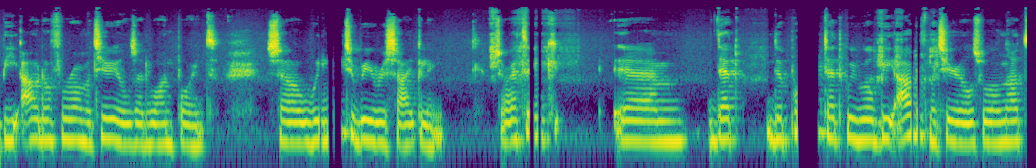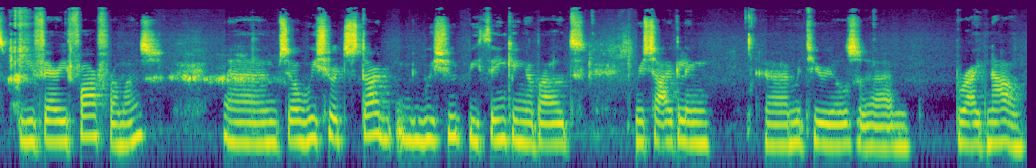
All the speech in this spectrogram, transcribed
be out of raw materials at one point, so we need to be recycling. So I think um, that the point that we will be out of materials will not be very far from us. Um, so we should start. We should be thinking about recycling uh, materials um, right now.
